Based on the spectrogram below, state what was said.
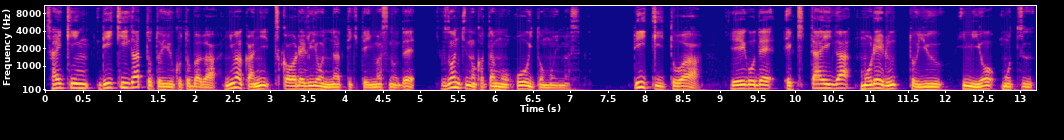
最近、リーキーガットという言葉がにわかに使われるようになってきていますので、ご存知の方も多いと思います。リーキーとは、英語で液体が漏れるという意味を持つ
